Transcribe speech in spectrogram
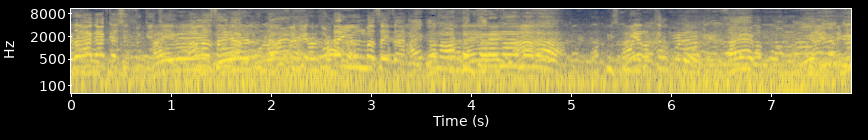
जागा कशी चुकीची? मला सांगा कुठं म्हणजे कुठं येऊन बसायचं अटक करा ना आम्हाला? साहेब म्हणजे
